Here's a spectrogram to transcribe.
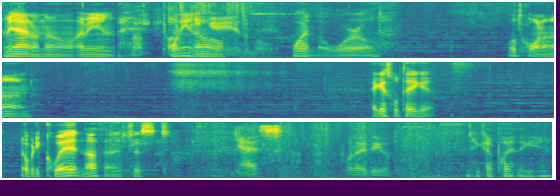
I mean, I don't know. I mean, My 20 and fucking 0. animal. What in the world? What's going on? I guess we'll take it. Nobody quit, nothing. It's just Yes. What I do? you gotta play the game.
